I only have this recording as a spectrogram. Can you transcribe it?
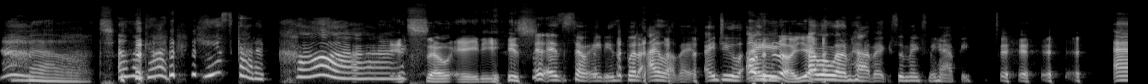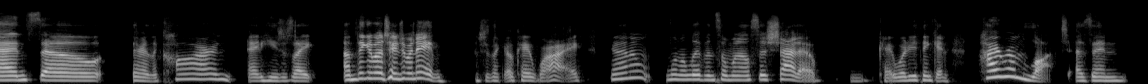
melt. Oh my God, he's got a car. it's so 80s. It is so 80s, but I love it. I do. Oh, I, no, no, yeah. I will let him have it because it makes me happy. And so they're in the car, and, and he's just like, I'm thinking about changing my name. And she's like, Okay, why? I don't want to live in someone else's shadow. Okay, what are you thinking? Hiram Lot, as in,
